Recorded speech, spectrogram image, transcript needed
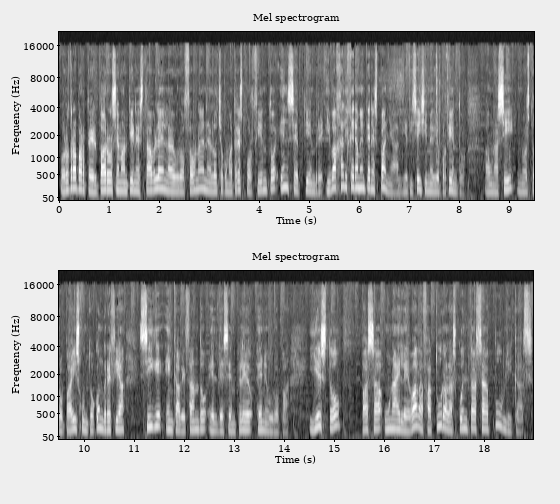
Por otra parte, el paro se mantiene estable en la eurozona en el 8,3% en septiembre y baja ligeramente en España al 16,5%. Aún así, nuestro país junto con Grecia sigue encabezando el desempleo en Europa. Y esto pasa una elevada factura a las cuentas públicas.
